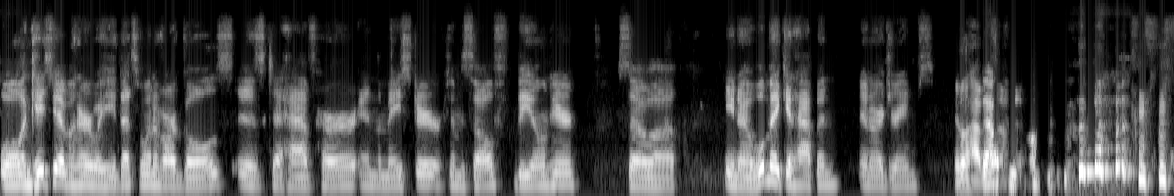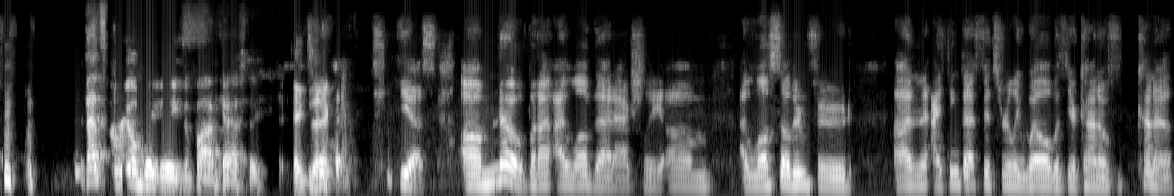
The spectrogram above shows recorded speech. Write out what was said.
Well, in case you haven't heard, Wahid, that's one of our goals is to have her and the Maester himself be on here. So, uh, you know, we'll make it happen in our dreams. It'll happen. That that's the real big leagues of podcasting. Exactly. yes. Um, no, but I, I love that actually. Um, I love Southern food, and I think that fits really well with your kind of kind of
